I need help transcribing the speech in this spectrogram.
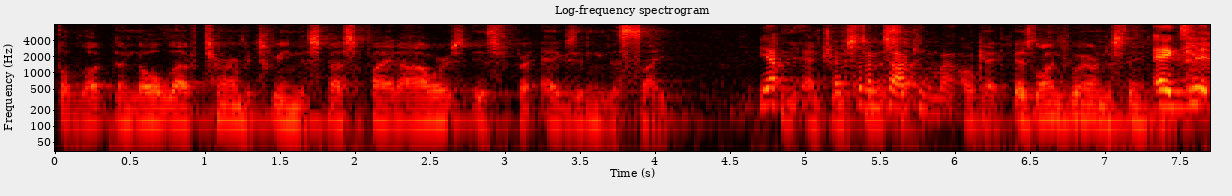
The le, the no left turn between the specified hours is for exiting the site. Yep, the that's what to I'm the site. talking about. Okay, as long as we're on the same. page. Exit,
